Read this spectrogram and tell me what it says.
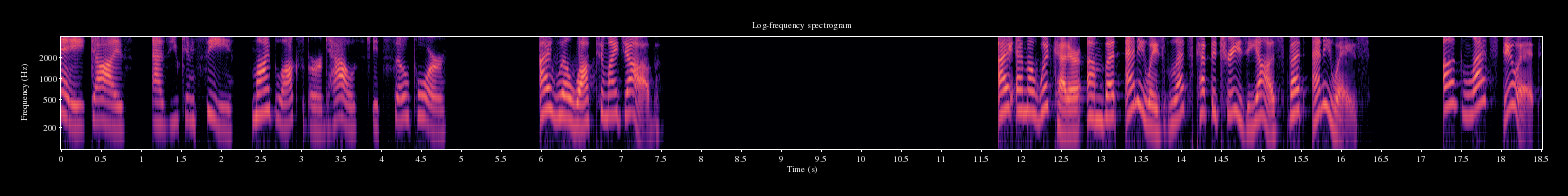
Hey guys, as you can see, my Bloxburg house, it's so poor. I will walk to my job. I am a woodcutter, um, but anyways, let's cut the trees, yes, but anyways. Ugh, let's do it.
